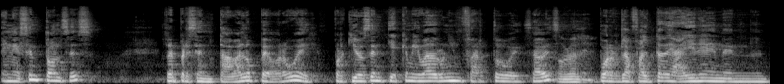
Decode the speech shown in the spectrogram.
en ese entonces representaba lo peor, güey. Porque yo sentía que me iba a dar un infarto, güey, ¿sabes? Órale. Por la falta de aire en, en-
